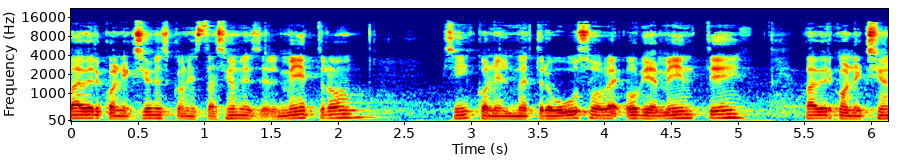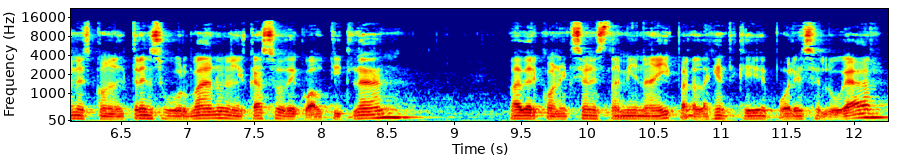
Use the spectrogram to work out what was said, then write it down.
va a haber conexiones con estaciones del metro, ¿sí? con el metrobús obviamente, va a haber conexiones con el tren suburbano en el caso de Cuautitlán, va a haber conexiones también ahí para la gente que vive por ese lugar.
